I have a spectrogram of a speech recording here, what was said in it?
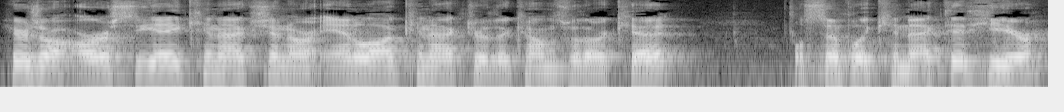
Here's our RCA connection, our analog connector that comes with our kit. We'll simply connect it here.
